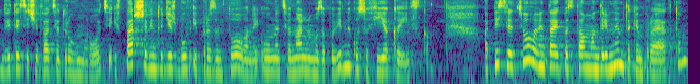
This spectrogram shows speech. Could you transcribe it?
2022 році, і вперше він тоді ж був і презентований у національному заповіднику Софія Київська. А після цього він так якби став мандрівним таким проектом,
